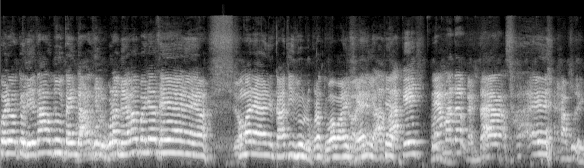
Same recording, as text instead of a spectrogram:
પડ્યો તો લેતા આવજો લુગડા મેલા પડ્યા છે. અમારે કાચી જો લુકડા ધોવા વાળી છે ની હાથે. બાકી તેમાં તાર ગંધા એ ખાબુ લઈ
